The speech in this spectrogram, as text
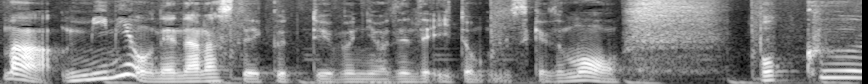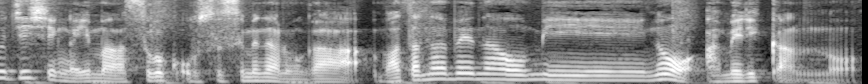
まあ、耳をね、鳴らしていくっていう分には全然いいと思うんですけども、僕自身が今すごくおすすめなのが渡辺直美のアメリカンの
